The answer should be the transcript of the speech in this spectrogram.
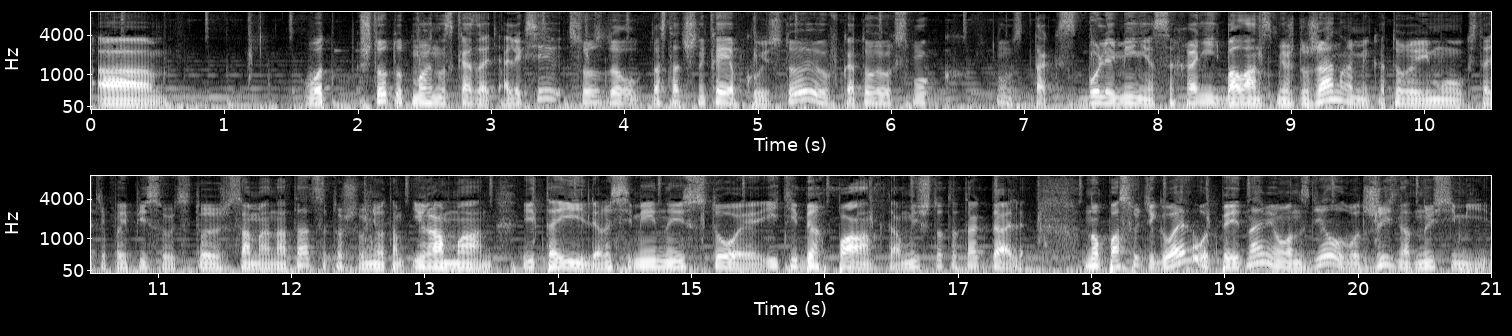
А, вот что тут можно сказать? Алексей создал достаточно крепкую историю, в которой смог ну, так, более-менее сохранить баланс между жанрами, которые ему, кстати, приписываются той же самой аннотации, то, что у него там и роман, и триллер, и семейная история, и киберпанк, там, и что-то так далее. Но, по сути говоря, вот перед нами он сделал вот жизнь одной семьи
